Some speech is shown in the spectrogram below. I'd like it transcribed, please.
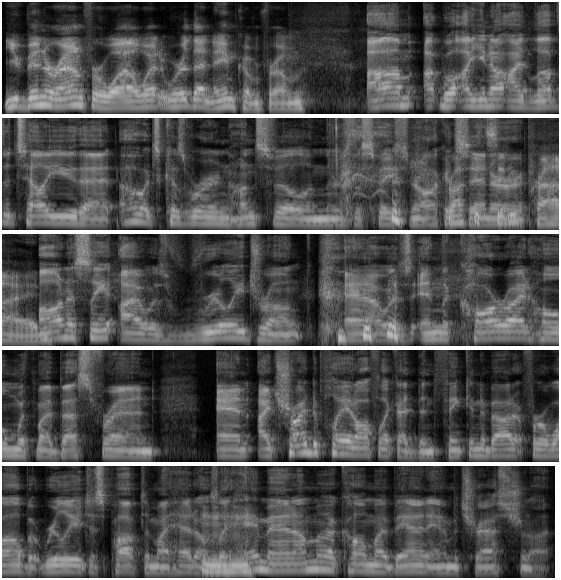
you've been around for a while. What, where'd that name come from? Um. uh, Well, uh, you know, I'd love to tell you that. Oh, it's because we're in Huntsville and there's the Space and Rocket, Rocket Center. City Pride. Honestly, I was really drunk and I was in the car ride home with my best friend. And I tried to play it off like I'd been thinking about it for a while, but really it just popped in my head. I was Mm-hmm. like, "Hey, man, I'm gonna call my band Amateur Astronaut."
